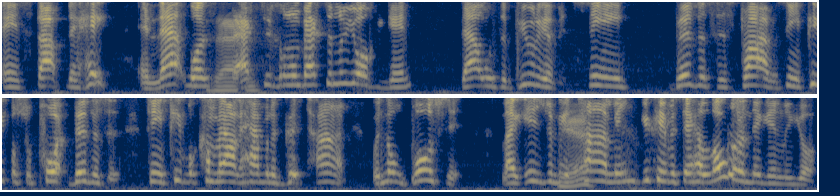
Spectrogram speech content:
and stop the hate. And that was Exactly. back to going back to New York again. That was the beauty of it. Seeing businesses thriving, seeing people support businesses, seeing people coming out and having a good time with no bullshit. Like it should be Yeah. a time, man. You can't even say hello to a nigga in New York.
